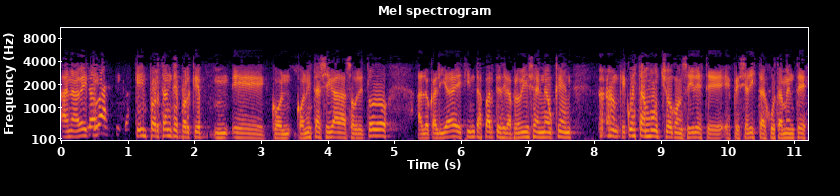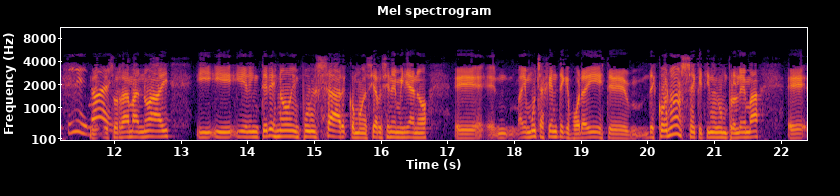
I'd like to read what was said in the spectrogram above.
lo básico. Qué importante porque mm, eh, con, con esta llegada, sobre todo a localidades de distintas partes de la provincia de Neuquén, que cuesta mucho conseguir este especialista justamente de, su rama, no hay, y, y, el interés no impulsar, como decía recién Emiliano, eh, hay mucha gente que por ahí este, desconoce que tienen un problema, eh,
